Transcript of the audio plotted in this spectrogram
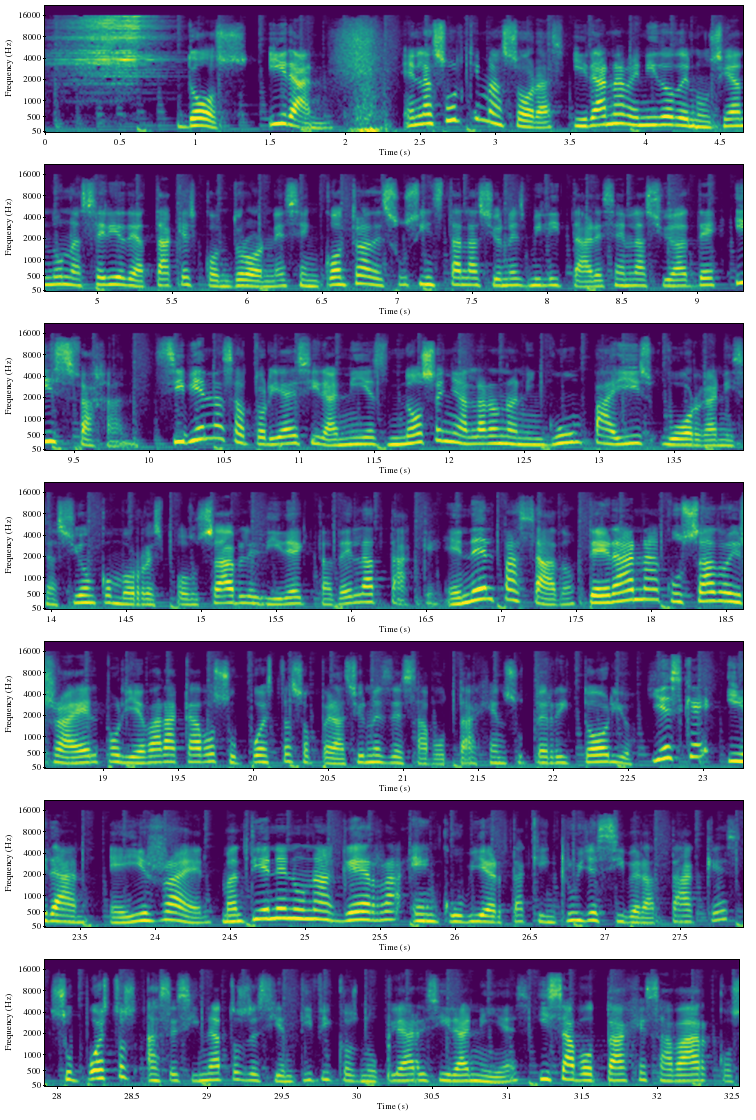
2. Irán. En las últimas horas, Irán ha venido denunciando una serie de ataques con drones en contra de sus instalaciones militares en la ciudad de Isfahan. Si bien las autoridades iraníes no señalaron a ningún país u organización como responsable directa del ataque, en el pasado, Teherán ha acusado a Israel por llevar a cabo supuestas operaciones de sabotaje en su territorio. Y es que Irán e Israel mantienen una guerra encubierta que incluye ciberataques, supuestos asesinatos de científicos nucleares iraníes y sabotajes a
